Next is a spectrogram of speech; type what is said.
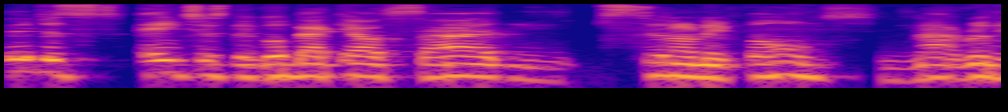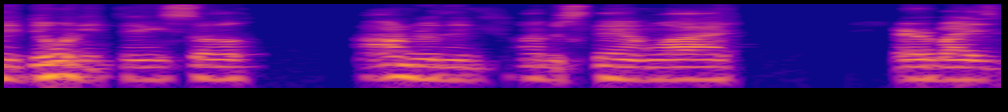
they're just anxious to go back outside and sit on their phones, not really do anything. So I don't really understand why everybody's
